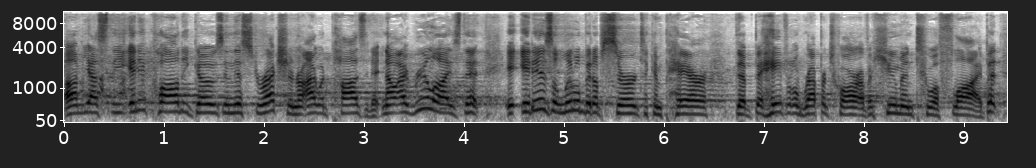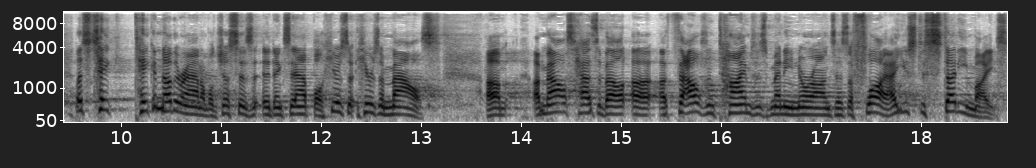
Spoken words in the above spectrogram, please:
Um, yes, the inequality goes in this direction, or I would posit it. Now, I realize that it, it is a little bit absurd to compare the behavioral repertoire of a human to a fly. But let's take, take another animal just as an example. Here's a, here's a mouse. Um, a mouse has about a, a, thousand times as many neurons as a fly. I used to study mice.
